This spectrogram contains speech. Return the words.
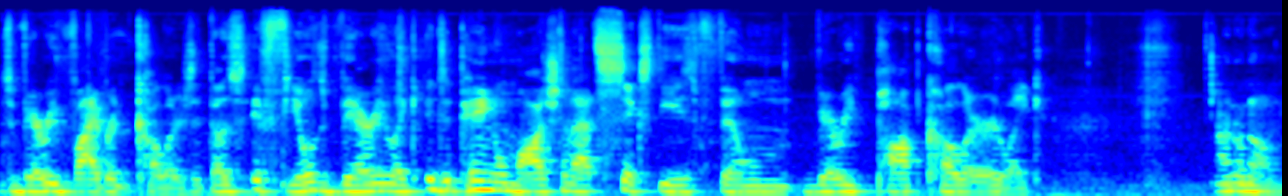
It's very vibrant colors. It does it feels very like it's paying homage to that 60s film, very pop color like I don't know.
